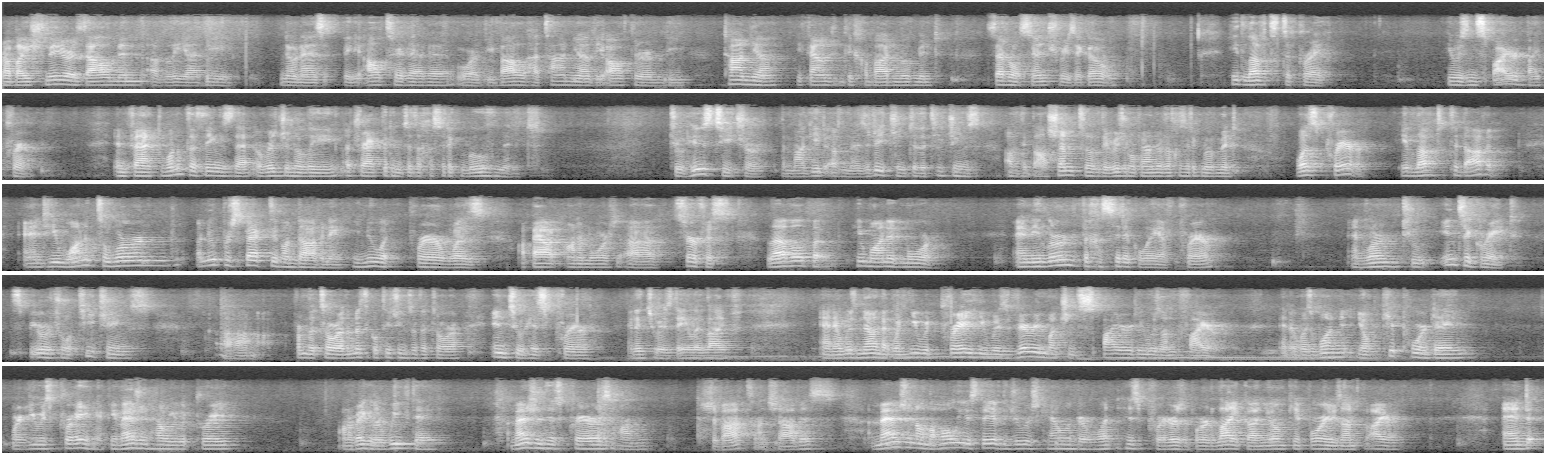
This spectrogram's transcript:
Rabbi Shneir Zalman of Liadi, known as the Alter Rebbe or the Baal HaTanya, the author of the Tanya, he founded the Chabad movement several centuries ago. He loved to pray. He was inspired by prayer. In fact, one of the things that originally attracted him to the Hasidic movement, to his teacher, the Magid of Mezrich, and to the teachings of the Baal Shem Tov, the original founder of the Hasidic movement, was prayer. He loved to daven, and he wanted to learn a new perspective on davening. He knew what prayer was about on a more uh, surface level, but he wanted more. And he learned the Hasidic way of prayer and learned to integrate spiritual teachings um, from the Torah, the mystical teachings of the Torah, into his prayer and into his daily life. And it was known that when he would pray, he was very much inspired, he was on fire. And it was one Yom Kippur day where he was praying. If you imagine how he would pray on a regular weekday, imagine his prayers on Shabbat, on Shabbos. Imagine on the holiest day of the Jewish calendar what his prayers were like on Yom Kippur. He was on fire. And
